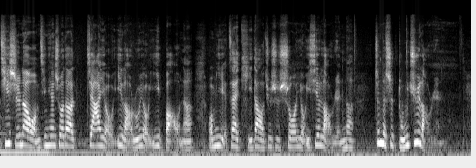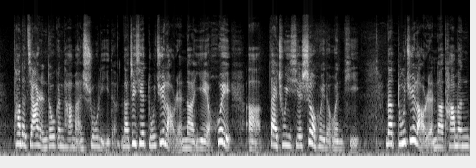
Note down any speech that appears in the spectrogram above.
其实呢，我们今天说到家有一老如有一宝呢，我们也在提到，就是说有一些老人呢，真的是独居老人，他的家人都跟他蛮疏离的。那这些独居老人呢，也会啊带出一些社会的问题。那独居老人呢，他们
